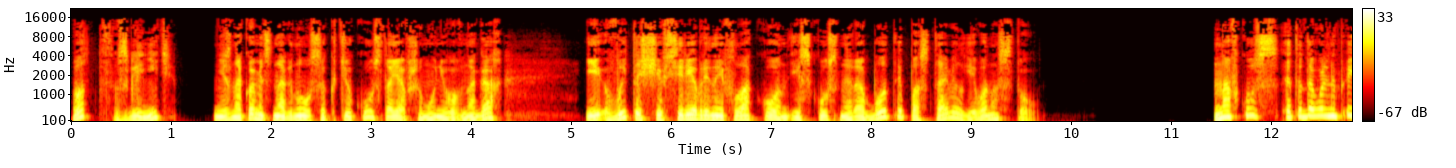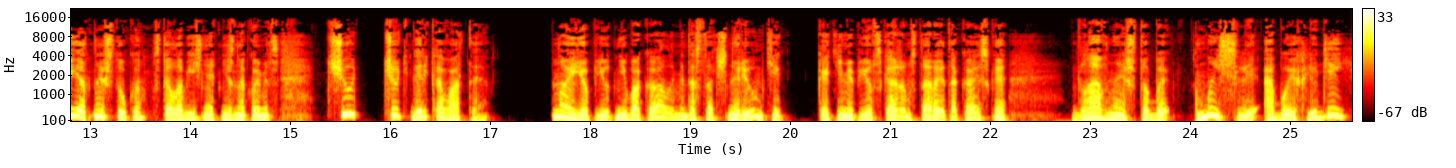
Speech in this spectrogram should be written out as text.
Вот, взгляните. Незнакомец нагнулся к тюку, стоявшему у него в ногах, и, вытащив серебряный флакон искусной работы, поставил его на стол. «На вкус это довольно приятная штука», — стал объяснять незнакомец. «Чуть-чуть горьковатая. Но ее пьют не бокалами, достаточно рюмки, какими пьют, скажем, старая такайская. Главное, чтобы мысли обоих людей,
